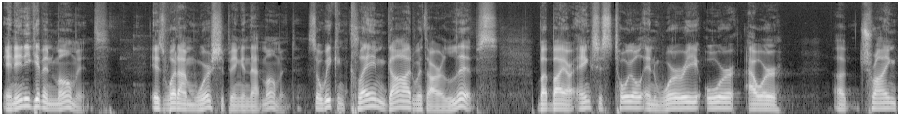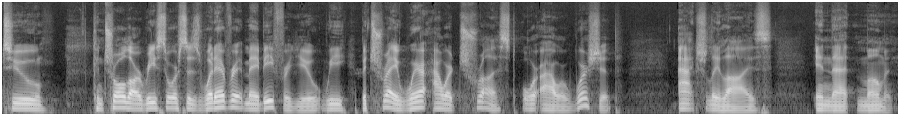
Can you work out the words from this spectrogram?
in any given moment is what I'm worshiping in that moment. So we can claim God with our lips, but by our anxious toil and worry or our uh, trying to control our resources, whatever it may be for you, we betray where our trust or our worship actually lies in that moment.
